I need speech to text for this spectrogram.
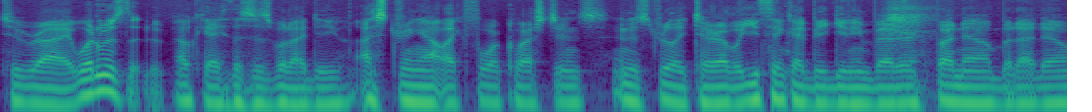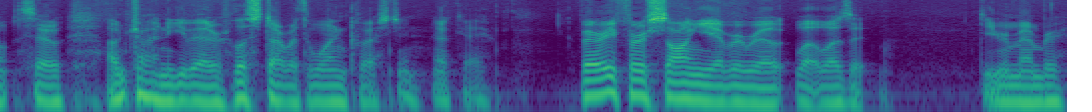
to write? When was the? Okay, this is what I do. I string out like four questions, and it's really terrible. You think I'd be getting better by now, but I don't. So I'm trying to get better. Let's start with one question. Okay. Very first song you ever wrote. What was it? Do you remember?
